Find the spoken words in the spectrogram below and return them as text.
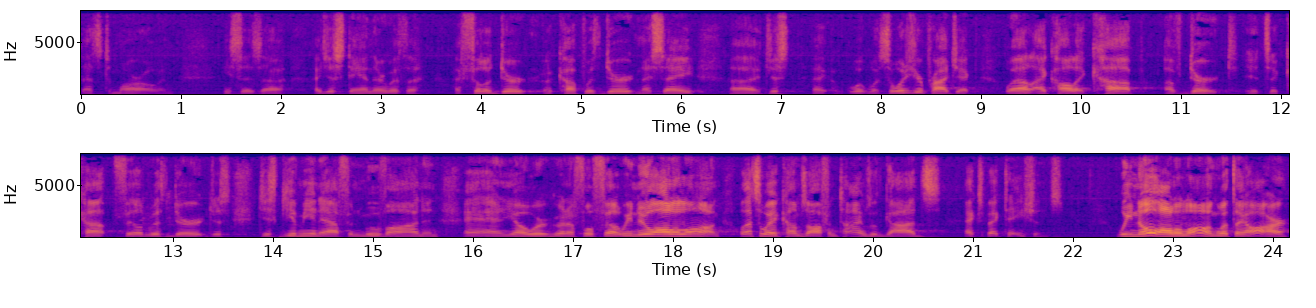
that's tomorrow. And he says, uh, I just stand there with a, I fill a dirt, a cup with dirt, and I say, uh, just, uh, what, what, so what is your project? Well, I call it cup of dirt. It's a cup filled with dirt. Just, just give me an F and move on, and, and you know we're going to fulfill. We knew all along. Well, that's the way it comes oftentimes with God's expectations. We know all along what they are.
